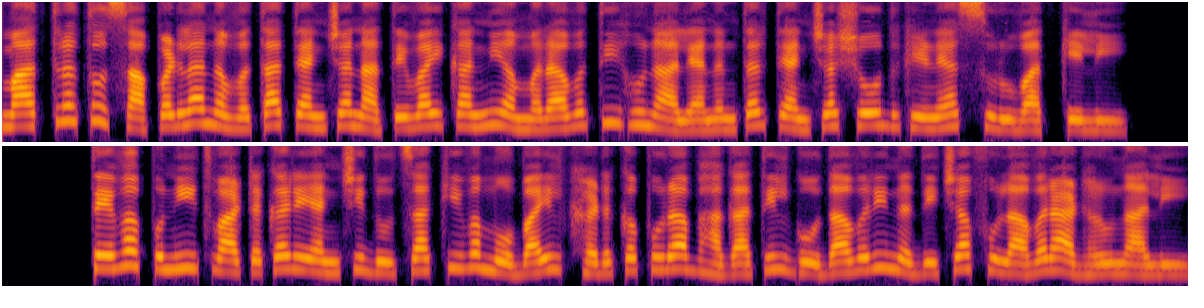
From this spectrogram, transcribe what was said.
मात्र तो सापडला नव्हता त्यांच्या नातेवाईकांनी अमरावतीहून आल्यानंतर त्यांचा शोध घेण्यास सुरुवात केली. तेव्हा पुनीत वाटकर यांची दुचाकी व मोबाईल खडकपुरा भागातील गोदावरी नदीच्या फुलावर आढळून आली.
